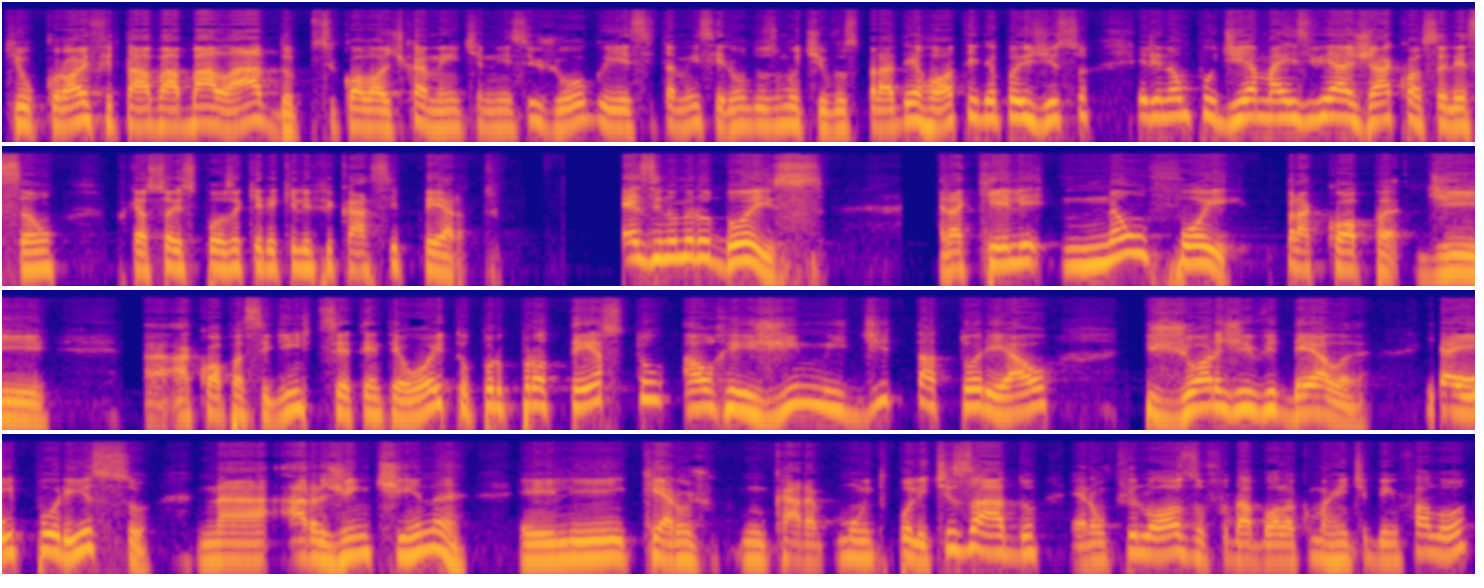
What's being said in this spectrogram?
que o Cruyff estava abalado psicologicamente nesse jogo e esse também seria um dos motivos para a derrota e depois disso ele não podia mais viajar com a seleção porque a sua esposa queria que ele ficasse perto. Tese número dois era que ele não foi para a Copa de a Copa seguinte, de 78, por protesto ao regime ditatorial de Jorge Videla. E aí, por isso, na Argentina, ele, que era um, um, cara muito politizado, era um filósofo da bola, como a gente bem falou,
